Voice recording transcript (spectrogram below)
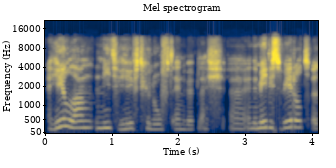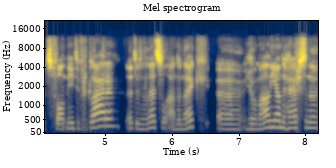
heel lang niet heeft geloofd in whiplash. Uh, in de medische wereld, het valt niet te verklaren. Het is een letsel aan de nek, uh, helemaal niet aan de hersenen.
